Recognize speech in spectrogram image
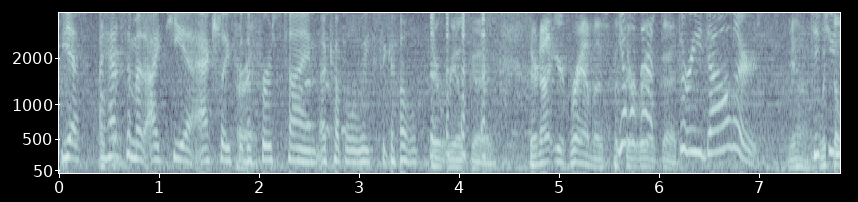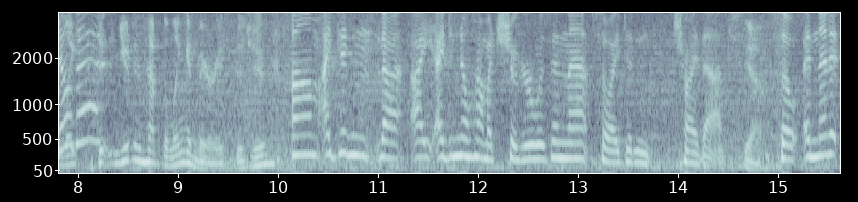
Yes, I had some at IKEA actually for All the first time a couple of weeks ago. They're real good. they're not your grandma's, but yeah, they're real good. that's three dollars. Yeah. Did With you know that? Did, you didn't have the lingonberries, did you? um, I didn't. Uh, I I didn't know how much sugar was in that, so I didn't try that. Yeah. So and then it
